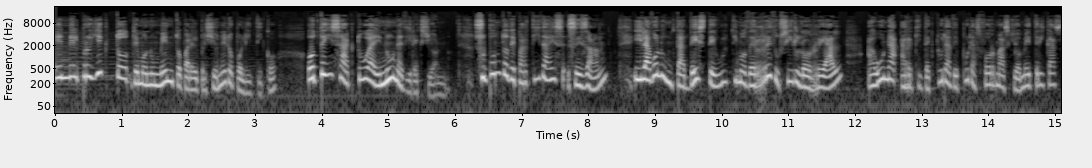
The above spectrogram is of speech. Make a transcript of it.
En el proyecto de monumento para el prisionero político, Oteiza actúa en una dirección. Su punto de partida es Cézanne y la voluntad de este último de reducir lo real a una arquitectura de puras formas geométricas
